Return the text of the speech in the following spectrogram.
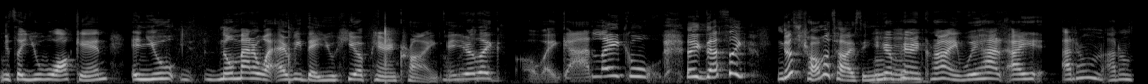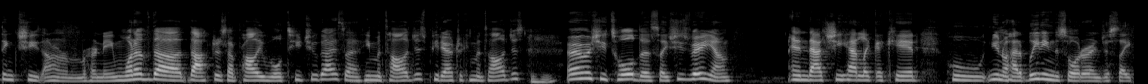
it's like you walk in and you, no matter what, every day you hear a parent crying, and you're like, oh my god, like, like that's like that's traumatizing. You hear a mm-hmm. parent crying. We had I I don't I don't think she's I don't remember her name. One of the doctors I probably will teach you guys, a hematologist, pediatric hematologist. Mm-hmm. I remember she told us like she's very young and that she had like a kid who you know had a bleeding disorder and just like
